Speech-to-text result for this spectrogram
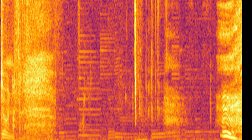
Doing nothing.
